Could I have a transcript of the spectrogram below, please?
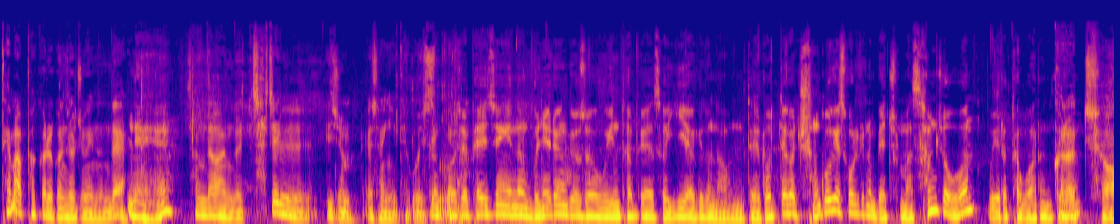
테마파크를 건설 중했는데 네. 상당한 그 차질이 좀 예상이 되고 있습니다. 그러니까 어제 베이징에 있는 문예령 교수하고 인터뷰에서 이 이야기도 나오는데 롯데가 중국에서 올리는 매출만 3조 원? 뭐 이렇다고 하는데. 그렇죠.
